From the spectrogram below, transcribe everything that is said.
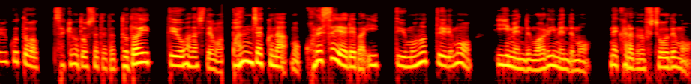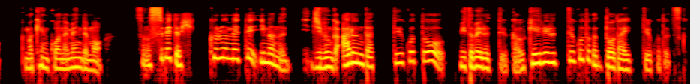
ということは、先ほどおっしゃってた土台っていうお話でも、盤石な、もうこれさえやればいいっていうものっていうよりも、いい面でも悪い面でも、ね、体の不調でも、まあ、健康な面でも、その全てをひっくるめて今の自分があるんだっていうことを認めるっていうか、受け入れるっていうことが土台っていうことですか？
